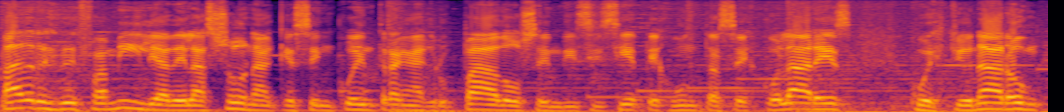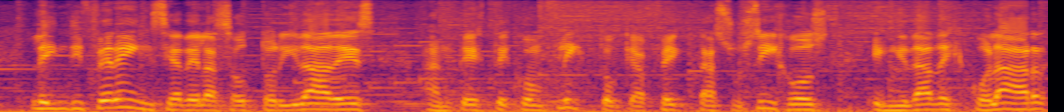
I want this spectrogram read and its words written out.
padres de familia de la zona que se encuentran agrupados en 17 juntas escolares cuestionaron la indiferencia de las autoridades ante este conflicto que afecta a sus hijos en edad escolar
